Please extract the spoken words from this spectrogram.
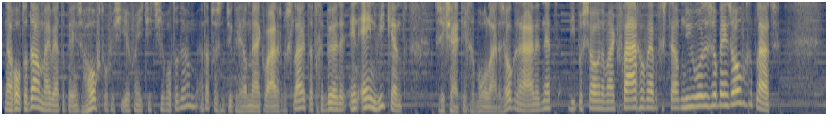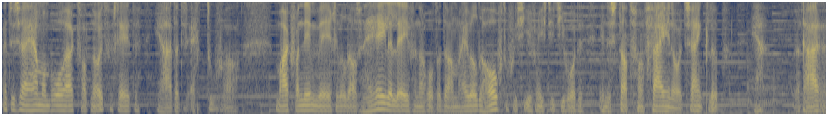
naar Rotterdam. Hij werd opeens hoofdofficier van Justitie Rotterdam. En dat was natuurlijk een heel merkwaardig besluit. Dat gebeurde in één weekend. Dus ik zei tegen Bolla, dat is ook raar. Dat net die personen waar ik vragen over heb gesteld, nu worden ze opeens overgeplaatst. En toen zei Herman Bolla, ik zal het nooit vergeten. Ja, dat is echt toeval. Mark van Nimwegen wilde al zijn hele leven naar Rotterdam. Hij wilde hoofdofficier van justitie worden in de stad van Feyenoord, zijn club. Ja, een rare,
